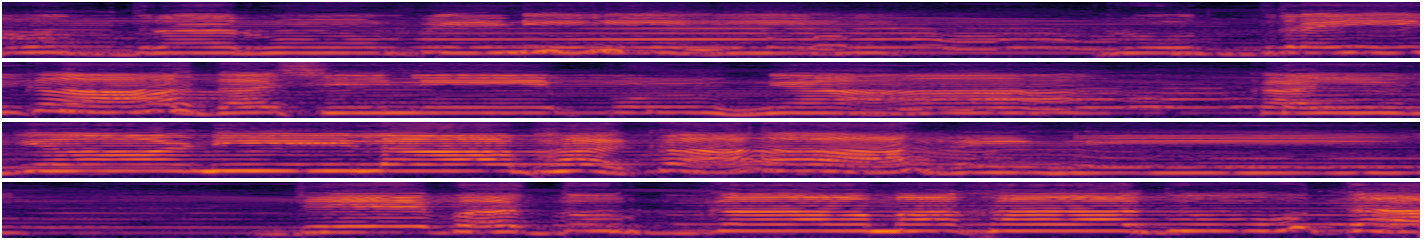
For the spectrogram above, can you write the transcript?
रुद्ररूपिणी रुद्रैकादशिनी पुण्या कल्याणी लाभकारिणी देवदुर्गा महादूता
